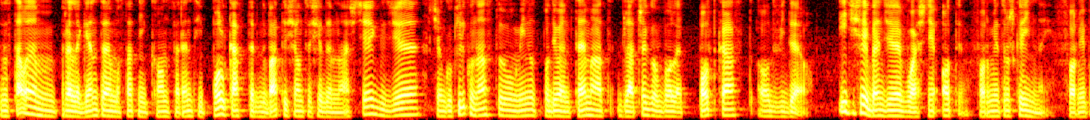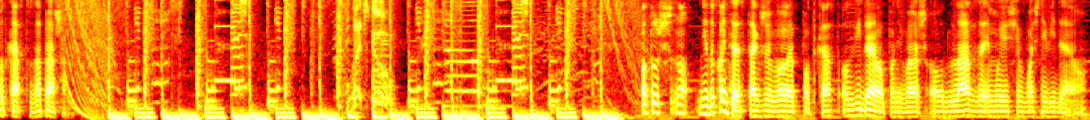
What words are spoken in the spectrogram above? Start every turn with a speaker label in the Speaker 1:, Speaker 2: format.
Speaker 1: Zostałem prelegentem ostatniej konferencji Polcaster 2017, gdzie w ciągu kilkunastu minut podjąłem temat, dlaczego wolę podcast od wideo. I dzisiaj będzie właśnie o tym, w formie troszkę innej, w formie podcastu. Zapraszam. Otóż no, nie do końca jest tak, że wolę podcast od wideo, ponieważ od lat zajmuję się właśnie wideo.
